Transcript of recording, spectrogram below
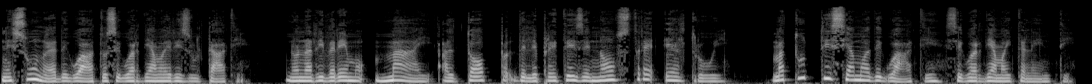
Nessuno è adeguato se guardiamo i risultati. Non arriveremo mai al top delle pretese nostre e altrui. Ma tutti siamo adeguati se guardiamo ai talenti.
